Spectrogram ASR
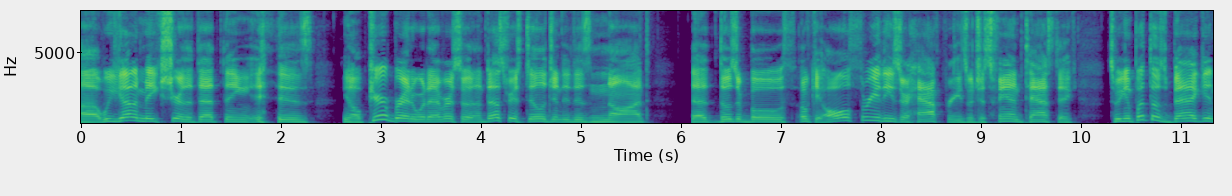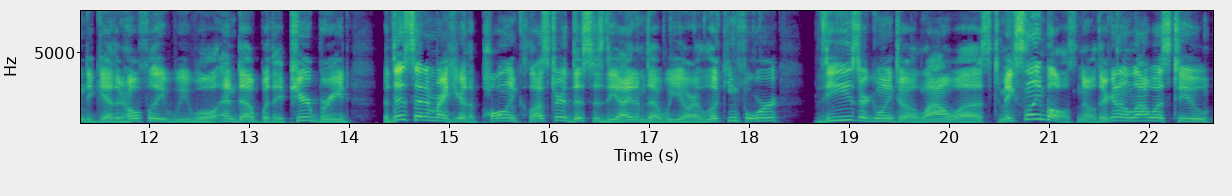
Uh, we got to make sure that that thing is you know, purebred or whatever. So industrious diligent, it is not. That those are both okay. All three of these are half breeds, which is fantastic. So we can put those back in together. Hopefully we will end up with a pure breed. But this item right here, the pollen cluster, this is the item that we are looking for. These are going to allow us to make slime balls. No, they're going to allow us to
